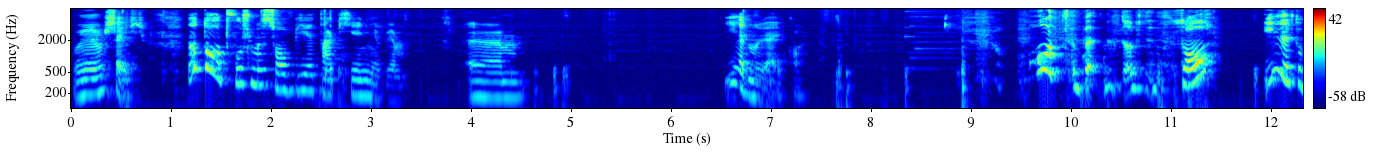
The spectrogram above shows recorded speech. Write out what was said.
Bo miałem 6. No to otwórzmy sobie takie, nie wiem. em, jedno jajko. O, co? Ile to?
